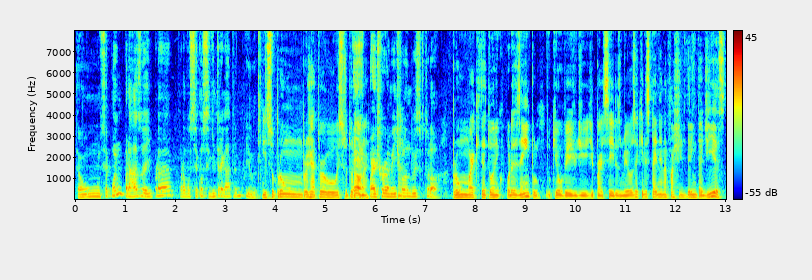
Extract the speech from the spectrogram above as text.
Então você põe um prazo aí pra você conseguir entregar tranquilo. isso para um projeto estrutural, é, né? particularmente falando do estrutural. Para um arquitetônico, por exemplo, o que eu vejo de, de parceiros meus é que eles pedem na faixa de 30 dias,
